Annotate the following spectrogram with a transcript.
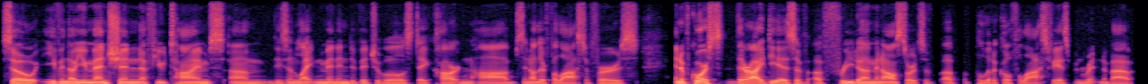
so even though you mention a few times um, these Enlightenment individuals, Descartes and Hobbes, and other philosophers, and of course their ideas of, of freedom and all sorts of, of political philosophy has been written about,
